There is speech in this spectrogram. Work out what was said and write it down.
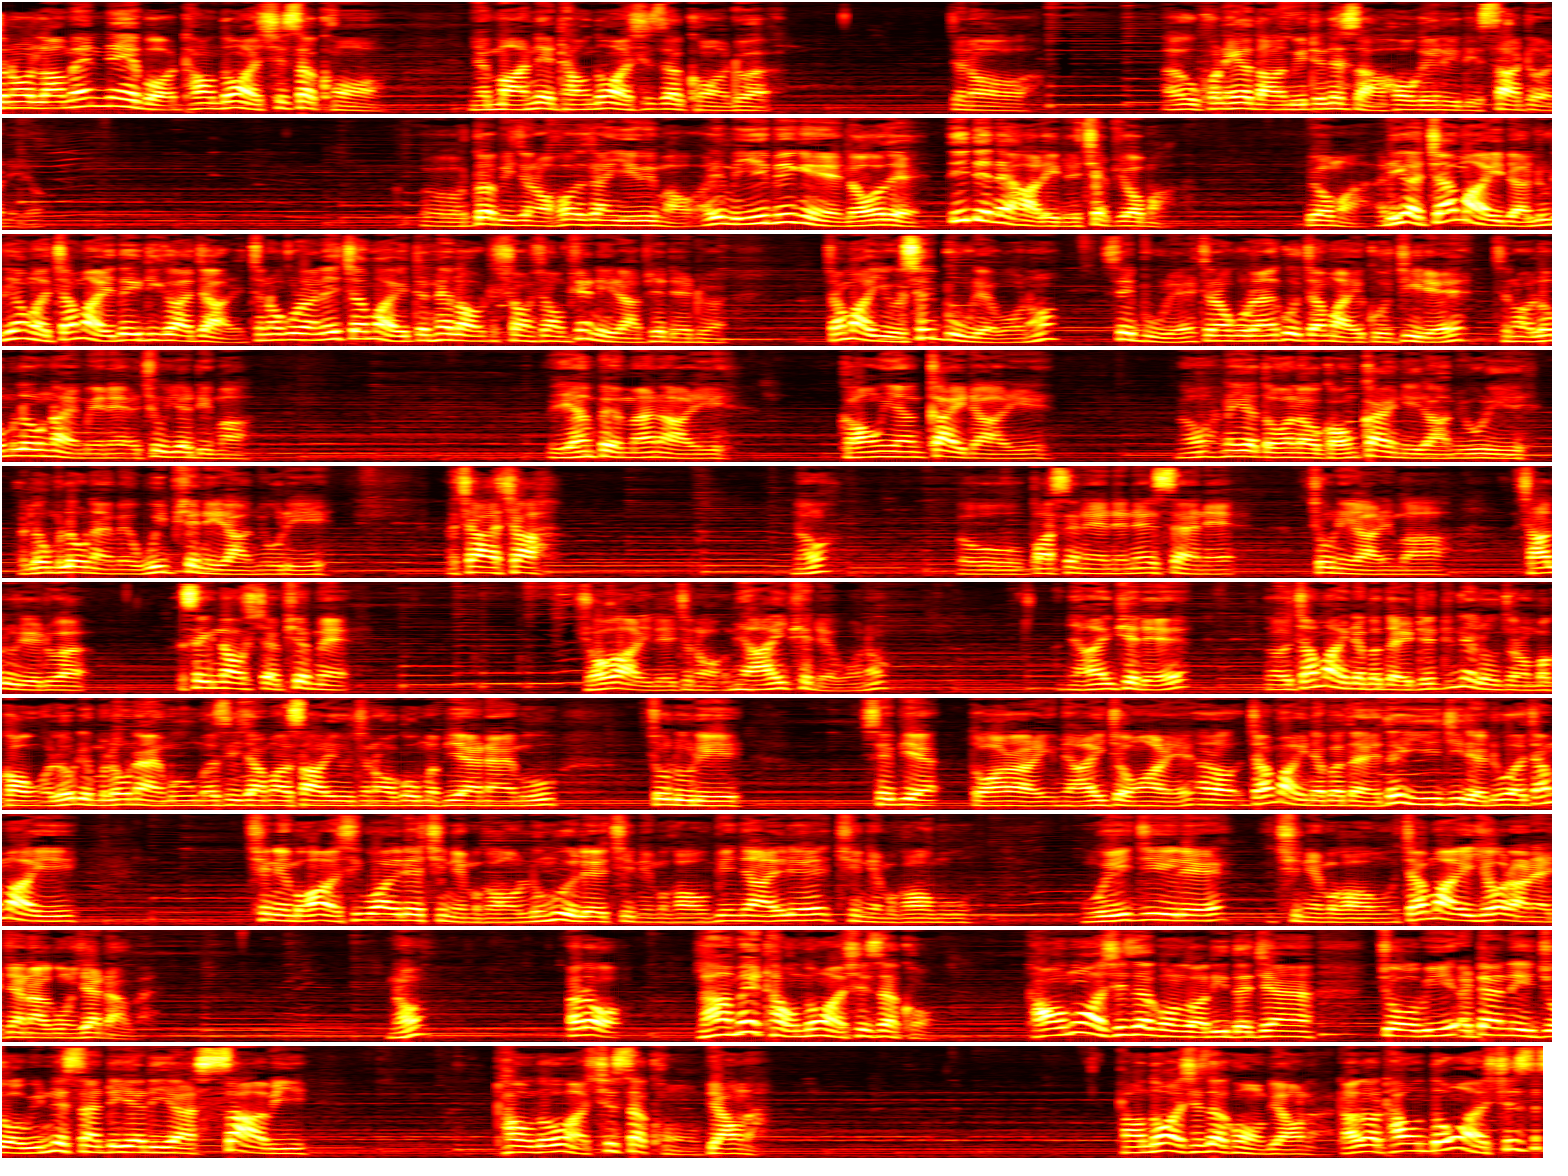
ကျွန်တော်လာမဲ့နေ့ပေါ့1389မြန်မာနှစ်1389အတွက်ကျွန်တော်အခု9ရက်သားမီတင်းနစ်စာဟောကိန်းလေးတွေစတွက်နေတော့ဟိုတွက်ပြီးကျွန်တော်ဟောစတန်ရေးပေးမှာပေါ့အဲ့ဒီမရေးပေးခင်လောတဲ့တိတဲ့တဲ့ဟာလေးတွေချက်ပြောမှာပြောမှာအဓိကကျမ်းမာရေးပြလူတယောက်မှာကျမ်းမာရေးတိတ်တိကကြတယ်ကျွန်တော်ကိုယ်တိုင်လည်းကျမ်းမာရေးတစ်နှစ်လောက်တစ်ချောင်ချောင်ဖြစ်နေတာဖြစ်တဲ့အတွက်ကျမ်းမာရေးကိုစိတ်ပူတယ်ပေါ့နော်စိတ်ပူတယ်ကျွန်တော်ကိုယ်တိုင်ကိုကျမ်းမာရေးကိုကြည့်တယ်ကျွန်တော်အလုံးမလုံးနိုင်မင်းနဲ့အချို့ရက်တွေမှာအရန်ပယ်မန်းတာတွေခေါင်းရန်ကြိုက်တာတွေ နော်နှစ်ရက်သုံးရက်လောက်ခေါင်းကြိုက်နေတာမျိုးတွေအလုံးမလုံးနိုင်မဲ့ဝိဖြစ်နေတာမျိုးတွေအခြားအခြားနော်ဟို personal နဲ့နဲ့ဆန်နဲ့အချို့နေရာတွေမှာအခြားလူတွေအတွက်အစိတ်နောက်ဆက်ဖြစ်မဲ့ယောဂါတွေလည်းကျွန်တော်အများကြီးဖြစ်တယ်ပေါ့နော်အများကြီးဖြစ်တယ်တော့ကျမ်းမာရေးနဲ့ပတ်သက်ပြီးတင်းတင်းနဲ့လုံးကျွန်တော်မကောင်းအလုပ်တွေမလုပ်နိုင်ဘူး messenger မှာစာတွေကိုကျွန်တော်အကုန်မပြန်နိုင်ဘူးကျို့လူတွေစိတ်ပြက်သွားတာတွေအများကြီးကြုံရတယ်အဲ့တော့ကျမ်းမာရေးနဲ့ပတ်သက်ရင်တိတ်ရေးကြည့်တယ်လူကကျမ်းမာရေး ချင်းနေမကောင်းစီးပွားရေးလည်းချင်းနေမကောင်းလူမှုရေးလည်းချင်းနေမကောင်းပညာရေးလည်းချင်းနေမကောင်းဘူးငွေကြေးလည်းချင်းနေမကောင်းဘူးကျမ်းမာရေးရော့တာနဲ့အကျန်တာကုန်ရက်တာပဲနော်အဲ့တော့လာမဲ့1380ခွန်1380ခွန်ဆိုတာဒီတကြံကြော်ပြီးအတက်နေကြော်ပြီးနှစ်ဆန်တရက်တရက်စပြီး1380ခွန်ကိုပြောင်းတာ1380ခွန်ကိုပြောင်းတာဒါဆို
